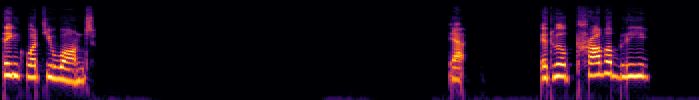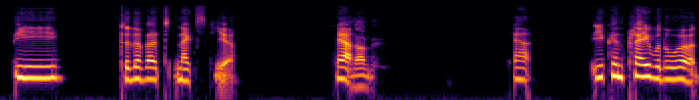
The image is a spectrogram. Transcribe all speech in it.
Think what you want. Yeah. It will probably be delivered next year. Yeah. You can play with the words.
